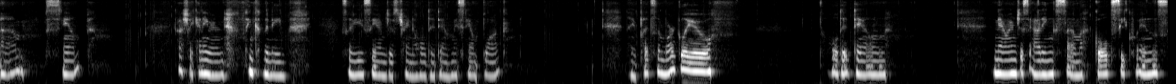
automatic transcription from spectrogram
um, stamp. Gosh, I can't even think of the name. So you see I'm just trying to hold it down, my stamp block. I put some more glue to hold it down. Now I'm just adding some gold sequins.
